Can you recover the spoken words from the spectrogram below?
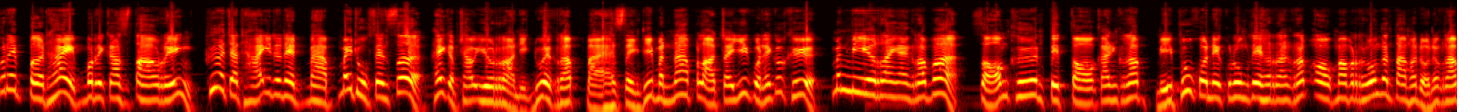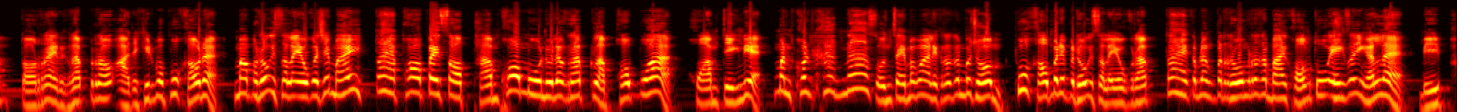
ก็ได้เปิดให้บริการ Starlink เพื่อจัดหายอินเทอร์เน็ตแบบไม่ถูกเซ็นเซอร์ ให้กับชาวอิหร่านอีกด้วยครับ แต่สิ่งที่มันน่าประหลาดใจยิ่งกว่านั้นก็คือ มันมีรายงานครับว่า สองคืนติดต่อกันครับ มีผู้คนในกรุงเตหะรันครับออกมาประท้วงกันตามถนนนะครับ ตอนแรกนะครับ เราอาจจะคิดว่าพวกเขาเนี่ยมาประท้วงอิสราเอลกันใช่ไหม แต่พอไปสอบถามข้อมูลดูแล้วครับ กลับพบว่า ความจริงเนี่ยมันค่อนข้างน่าสนใจมากๆเลยครับท่านผู้ชม พวกเขาไม่ได้ประท้วงอิสราเอลครับแต่กำลังประท้วงรัฐบาลของตัวเองซะอย่างนั้นแหละ มีภ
